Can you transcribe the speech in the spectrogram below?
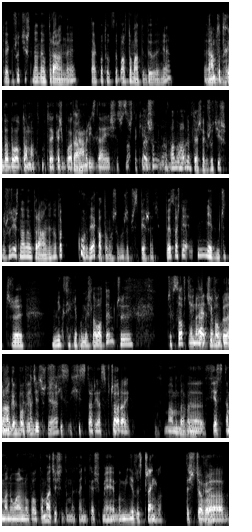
to jak wrzucisz na neutralny, tak, bo to, to automaty były, nie? Tam to, to chyba był automat, bo to jakaś była tak. Camry, zdaje się, czy coś no, takiego. Zresztą w manualnym też, jak wrzucisz, wrzucisz na neutralny, no to kurde, jak auto może, może przyspieszać? To jest właśnie, nie wiem, czy, czy nikt z nich nie pomyślał o tym, czy, czy w softie no, tak, ja ci w ogóle mogę powiedzieć his, historia z wczoraj. Mam no e, fiestę manualną w automacie, się do mechanika śmieje, bo mi nie wysprzęgla. Teściowa, okay.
